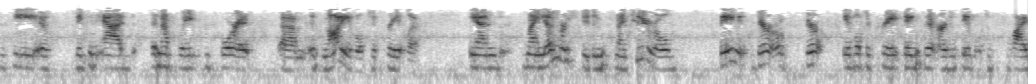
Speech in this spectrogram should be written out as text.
to see if they can add enough weight before it um, is not able to create lift. And my younger students, my two-year-olds, they they're they're able to create things that are just able to fly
